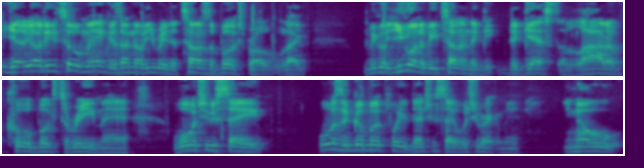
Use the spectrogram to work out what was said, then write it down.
Yo, yo, D two, man, because I know you read a tons of books, bro. Like, we go, you're going to be telling the the guests a lot of cool books to read, man. What would you say? What was a good book for you that you say? What you recommend? You know,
